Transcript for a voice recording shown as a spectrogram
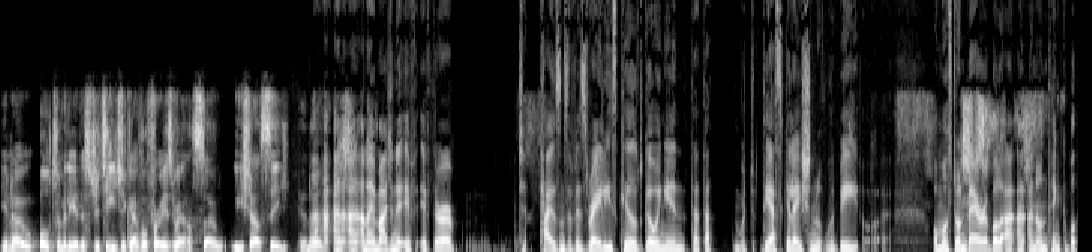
you know, ultimately at a strategic level for Israel. So we shall see, you know. And, and, and I imagine if, if there are t- thousands of Israelis killed going in, that, that the escalation would be uh, almost unbearable and, and unthinkable.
